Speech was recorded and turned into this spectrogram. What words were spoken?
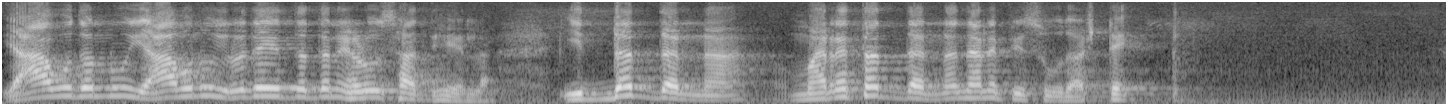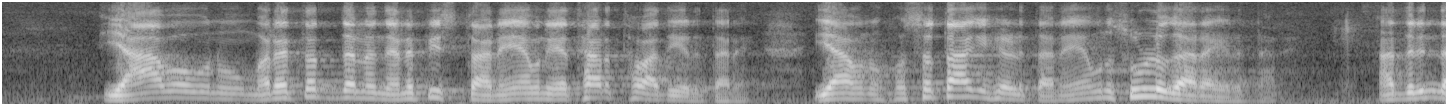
ಯಾವುದನ್ನು ಯಾವನೂ ಇರದೇ ಇದ್ದದ್ದನ್ನು ಹೇಳುವ ಸಾಧ್ಯ ಇಲ್ಲ. ಇದ್ದದ್ದನ್ನು, ಮರೆತದ್ದನ್ನು ನೆನಪಿಸುವುದು ಅಷ್ಟೇ. ಯಾವವನು ಮರೆತದ್ದನ್ನು ನೆನಪಿಸ್ತಾನೆ, ಅವನು ಯಥಾರ್ಥವಾದಿ ಇರ್ತಾನೆ. ಯಾವನು ಹೊಸತಾಗಿ ಹೇಳ್ತಾನೆ, ಅವನು ಸುಳ್ಳುಗಾರ ಇರ್ತಾನೆ. ಆದ್ದರಿಂದ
